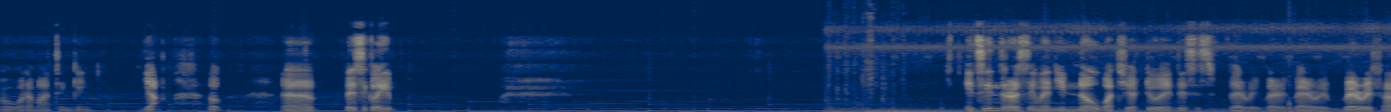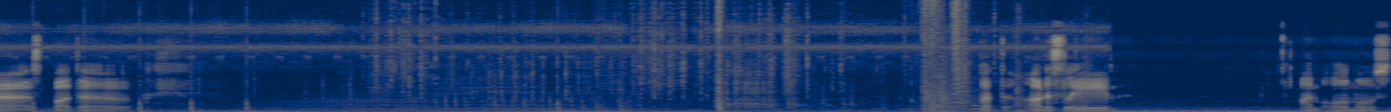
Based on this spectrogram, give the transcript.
Oh, what am I thinking? Yeah, uh, basically, it's interesting when you know what you're doing. This is very, very, very, very fast, but uh, but honestly, I'm almost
